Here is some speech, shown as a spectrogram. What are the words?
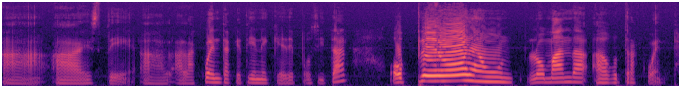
a, este, a, la cuenta que tiene que depositar. O peor aún, lo manda a otra cuenta.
